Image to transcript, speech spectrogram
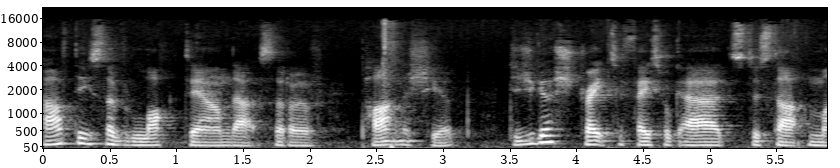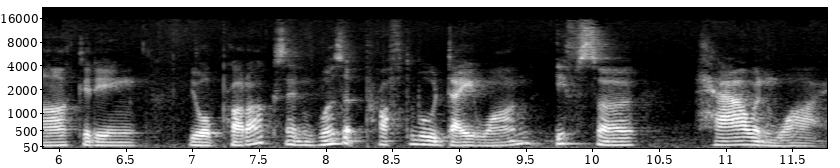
after you sort of locked down that sort of partnership, did you go straight to Facebook ads to start marketing your products? And was it profitable day one? If so, how and why?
